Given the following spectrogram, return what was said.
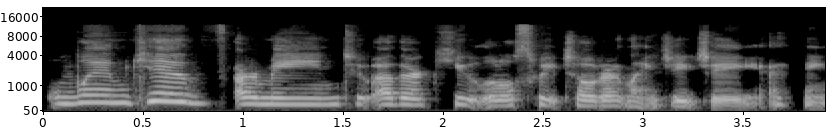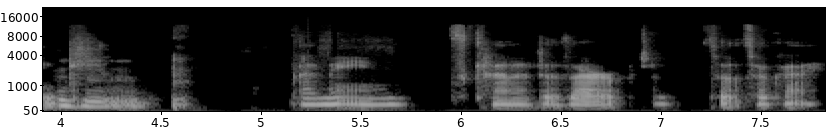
when kids are mean to other cute little sweet children like Gigi, I think, Mhm. I mean, it's kind of deserved. So it's okay.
